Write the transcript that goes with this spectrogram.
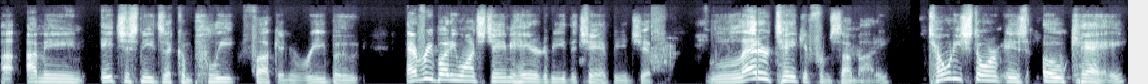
I mean, it just needs a complete fucking reboot. Everybody wants Jamie Hayter to be the championship. Let her take it from somebody. Toni Storm is okay.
